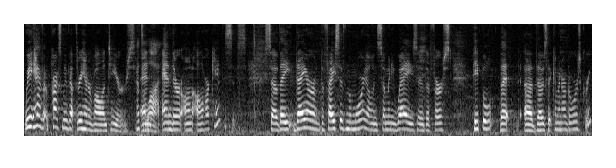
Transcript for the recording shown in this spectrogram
we have approximately about 300 volunteers. That's a lot. and they're on all of our campuses. So they they are the face of Memorial in so many ways. They're the first people that uh, those that come in our doors greet.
